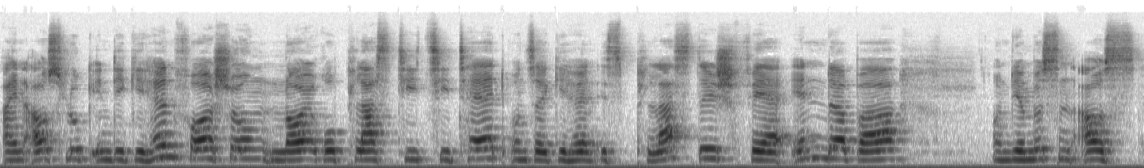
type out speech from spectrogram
ein Ausflug in die Gehirnforschung, Neuroplastizität, unser Gehirn ist plastisch veränderbar und wir müssen aus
